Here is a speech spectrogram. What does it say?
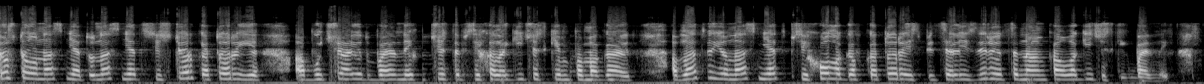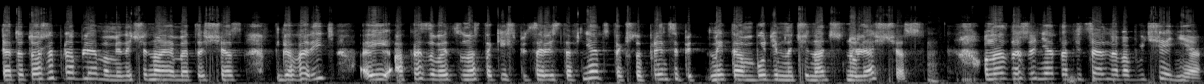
То, что у нас нет. У нас нет сестер, которые обучают больных, чисто психологически помогают. А в Латвии у нас нет психологов, которые специализируются на онкологических больных. Это тоже проблема. Мы начинаем это сейчас говорить, и оказывается, у нас таких специалистов нет. Так что, в принципе, мы там будем начинать с нуля сейчас. У нас даже нет официального обучения,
